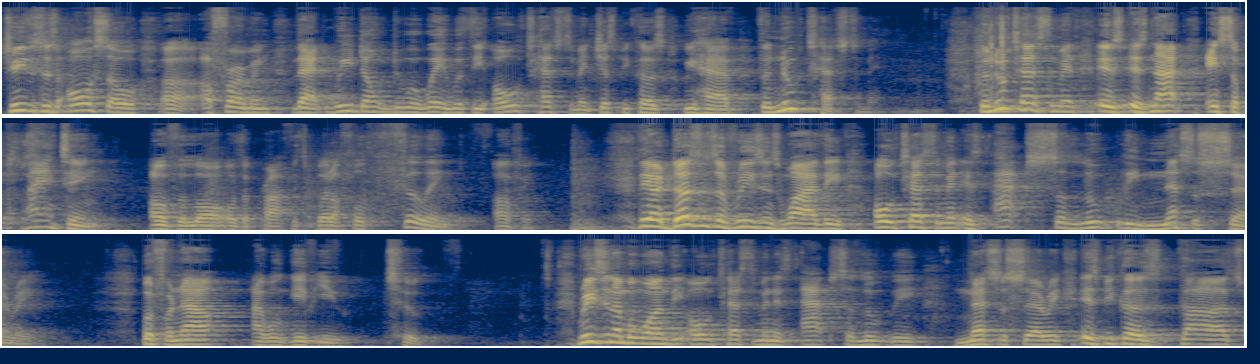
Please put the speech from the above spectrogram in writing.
Jesus is also uh, affirming that we don't do away with the Old Testament just because we have the New Testament. The New Testament is, is not a supplanting of the law or the prophets, but a fulfilling of it. There are dozens of reasons why the Old Testament is absolutely necessary. But for now, I will give you two. Reason number one the Old Testament is absolutely necessary is because God's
